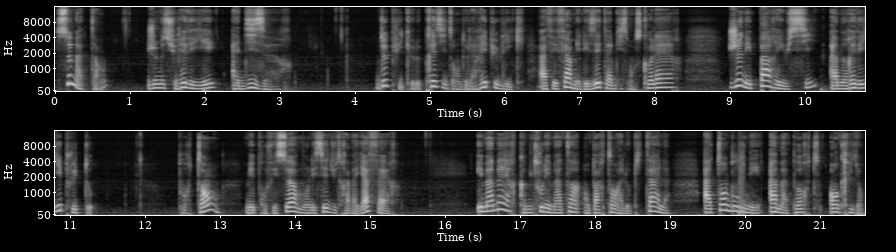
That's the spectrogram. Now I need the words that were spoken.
Ce matin, je me suis réveillée à 10 heures. Depuis que le président de la République a fait fermer les établissements scolaires, je n'ai pas réussi à me réveiller plus tôt. Pourtant, mes professeurs m'ont laissé du travail à faire. Et ma mère, comme tous les matins en partant à l'hôpital, a tambouriné à ma porte en criant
